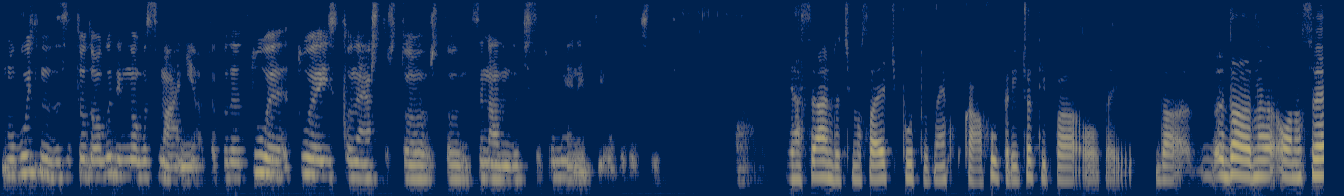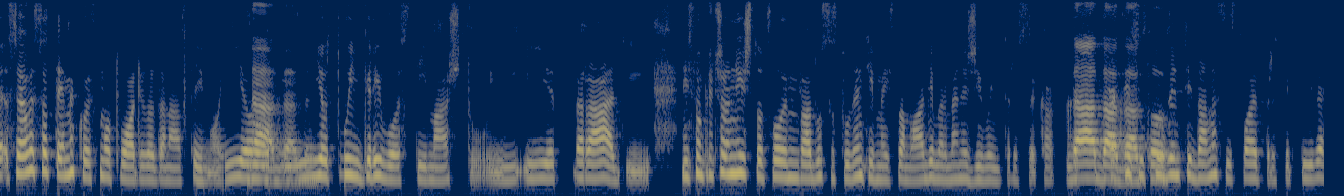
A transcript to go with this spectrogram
mogućnost da se to dogodi mnogo smanjio. Tako da tu je, tu je isto nešto što, što se nadam da će se promeniti u budućnosti. Ja se nadam da ćemo sledeći put uz neku kafu pričati pa ovaj, da, da na, ono, sve, sve ove sad teme koje smo otvorile da nastavimo i o, da, da, da. i o tu igrivost i maštu i, i rad i nismo pričali ništa o tvojom radu sa studentima i sa mladima jer mene živo interesuje kako, da, da, kakvi da, su to... studenti danas iz tvoje perspektive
